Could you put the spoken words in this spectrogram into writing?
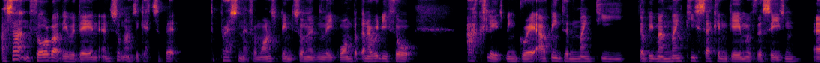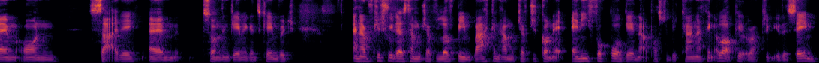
I sat and thought about the other day, and, and sometimes it gets a bit depressing, if I'm honest, being Sunderland in League One. But then I really thought, actually, it's been great. I've been to 90, it'll be my 92nd game of the season um, on Saturday, um, Sunderland game against Cambridge. And I've just realised how much I've loved being back and how much I've just gone to any football game that I possibly can. I think a lot of people are absolutely the same.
